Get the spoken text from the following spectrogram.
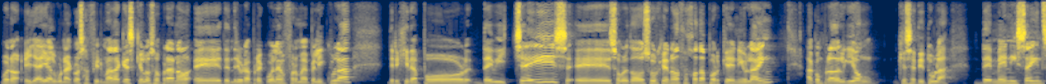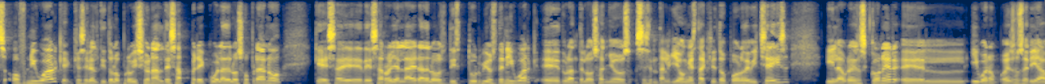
Bueno, y ya hay alguna cosa firmada, que es que Los Soprano eh, tendría una precuela en forma de película dirigida por David Chase. Eh, sobre todo surge, ¿no, CJ? Porque New Line ha comprado el guion que se titula The Many Saints of Newark, que sería el título provisional de esa precuela de Los Soprano que se desarrolla en la era de los disturbios de Newark eh, durante los años 60. El guion está escrito por David Chase y Lawrence Conner, y bueno, pues eso sería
